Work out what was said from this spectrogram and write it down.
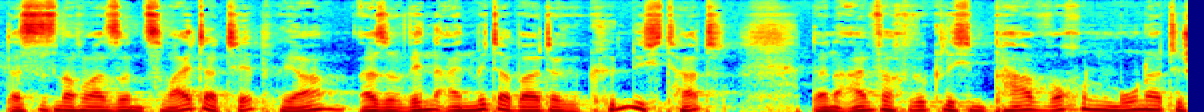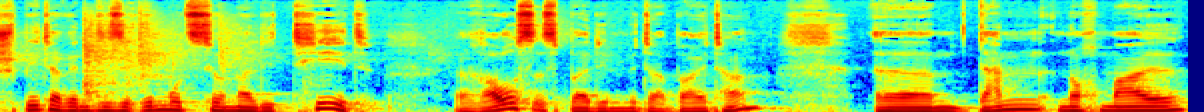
das ist nochmal so ein zweiter Tipp, ja. Also wenn ein Mitarbeiter gekündigt hat, dann einfach wirklich ein paar Wochen, Monate später, wenn diese Emotionalität raus ist bei den Mitarbeitern, ähm, dann nochmal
